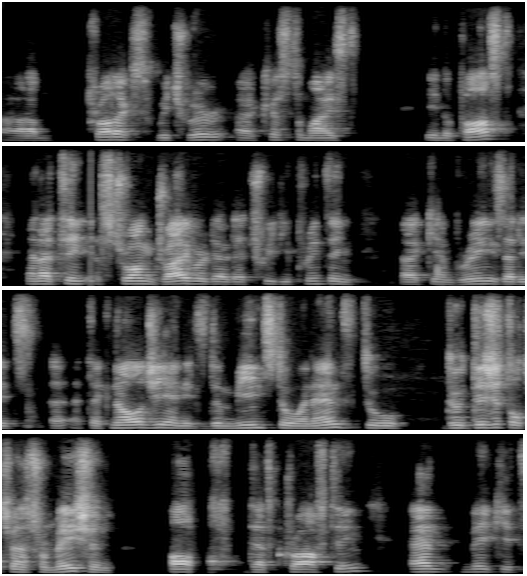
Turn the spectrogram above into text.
um, products which were uh, customized in the past. And I think a strong driver there that 3D printing uh, can bring is that it's a, a, technology and it's the means to an end to do digital transformation of that crafting and make it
